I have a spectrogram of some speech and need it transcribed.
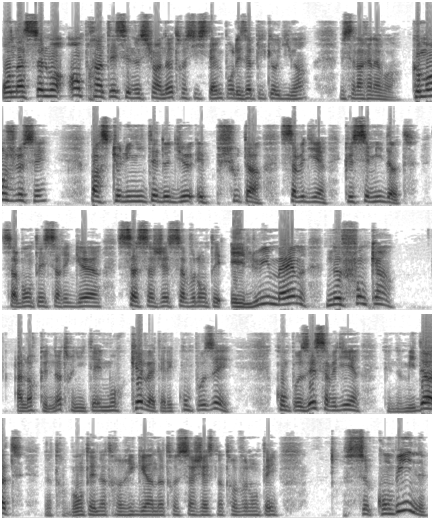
On a seulement emprunté ces notions à notre système pour les appliquer au divin, mais ça n'a rien à voir. Comment je le sais? Parce que l'unité de Dieu est pshuta. Ça veut dire que ses midot, sa bonté, sa rigueur, sa sagesse, sa volonté, et lui-même ne font qu'un alors que notre unité est mourkevet, elle est composée. Composée, ça veut dire que nos midot, notre bonté, notre rigueur, notre sagesse, notre volonté, se combinent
